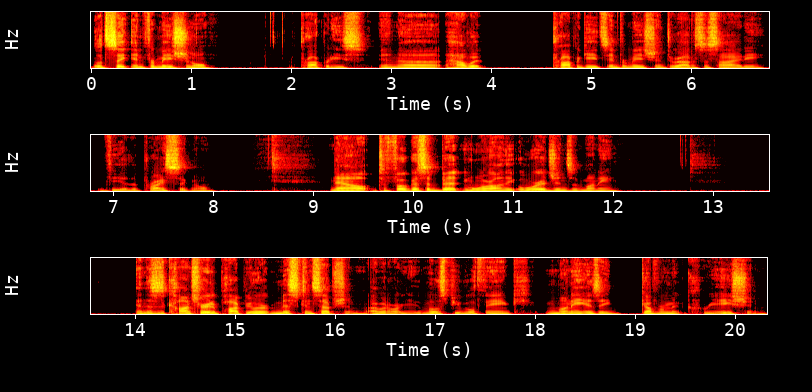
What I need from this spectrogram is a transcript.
let's say, informational properties and uh, how it propagates information throughout a society via the price signal. Now, to focus a bit more on the origins of money, and this is contrary to popular misconception, I would argue. Most people think money is a government creation.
